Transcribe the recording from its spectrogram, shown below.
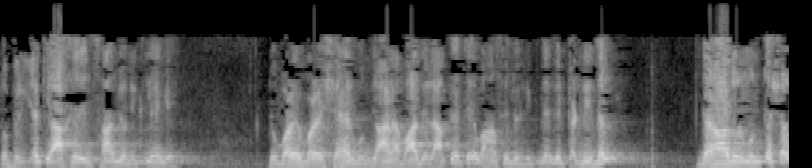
تو پھر یہ کہ آخر انسان جو نکلیں گے، جو بڑے بڑے شہر گنجان آباد علاقے تھے، وہاں سے جو نکلیں گے، ٹنڈی دل جہاد المنتشر،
